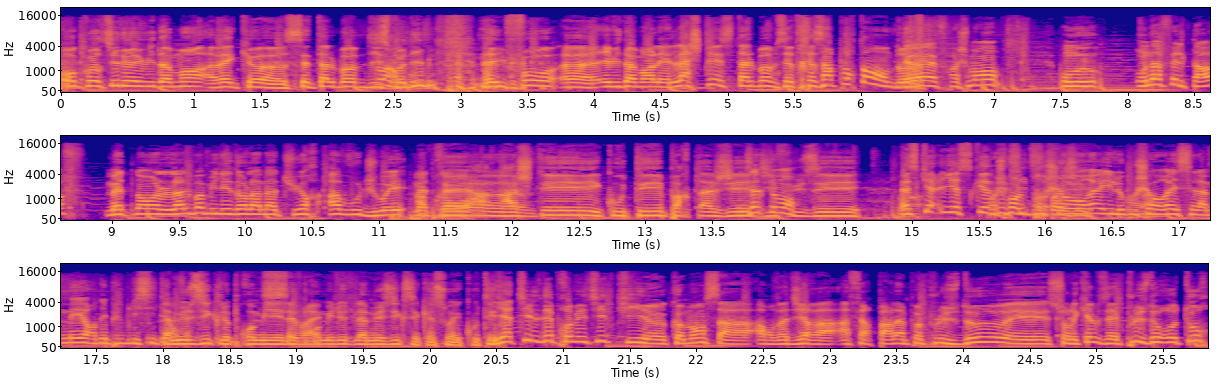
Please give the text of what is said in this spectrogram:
On continue évidemment avec euh, cet album disponible. Il faut euh, évidemment aller l'acheter cet album, c'est très important. De... Ouais, franchement, on, on a fait le taf. Maintenant, l'album il est dans la nature. À vous de jouer. Maintenant, Après, euh, acheter, écouter, partager, Exactement. diffuser. Est-ce qu'il y a, est-ce qu'il y a des franchement, le bouche à oreille, le bouche à oreille, c'est la meilleure des publicités. La en fait. musique, le premier, C'est le vrai. premier lieu de la musique, c'est qu'elle soit écoutée. Y a-t-il des premiers titres qui euh, commencent à, à, on va dire, à, à faire parler un peu plus d'eux et sur lesquels vous avez plus de retours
